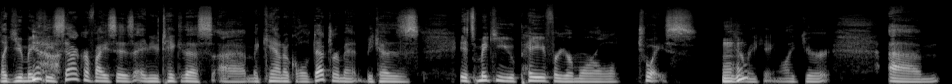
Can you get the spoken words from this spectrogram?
Like you make Yeah. these sacrifices and you take this uh, mechanical detriment because it's making you pay for your moral choice you're Mhm. making. Like you're, um,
